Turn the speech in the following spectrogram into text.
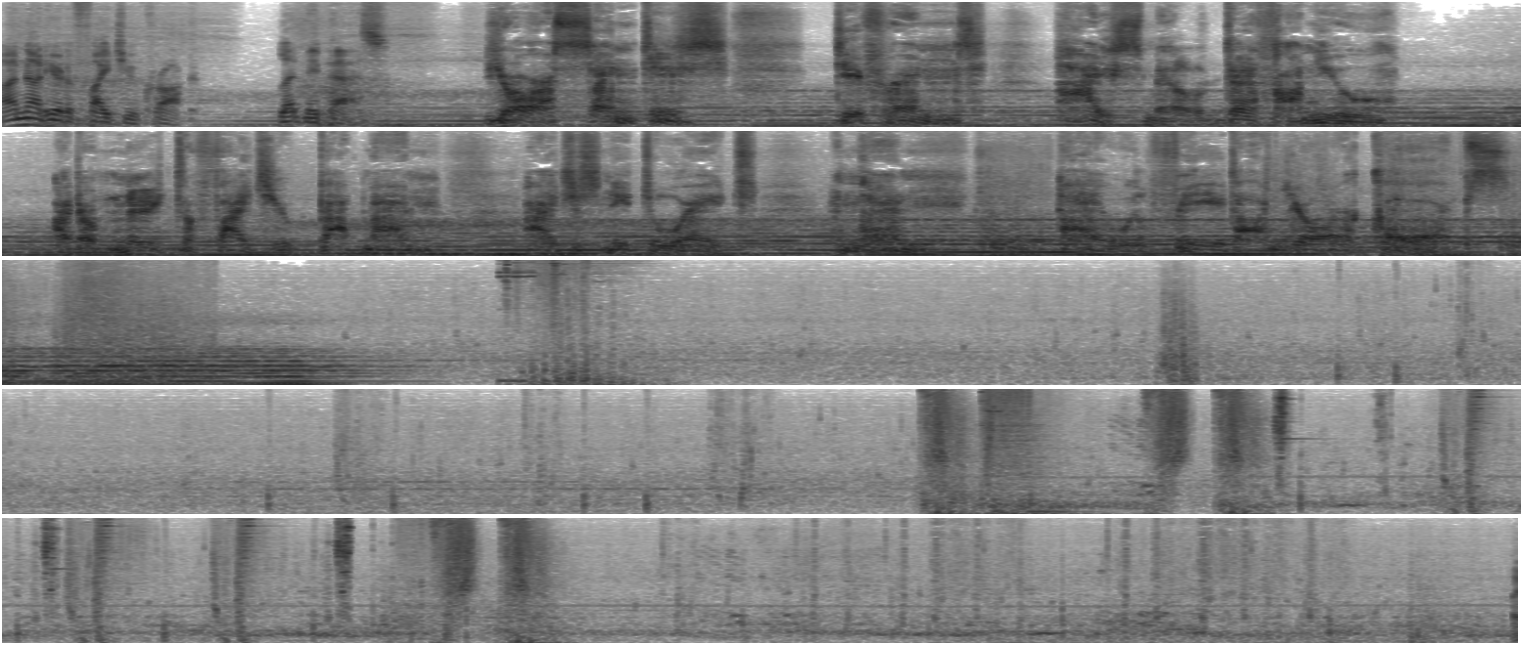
I'm not here to fight you, Croc. Let me pass. Your scent is different. I smell death on you. I don't need to fight you, Batman. I just need to wait. And then I will feed on your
